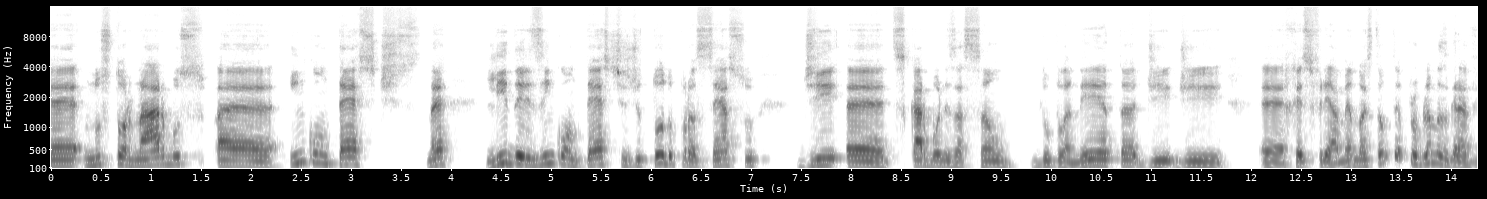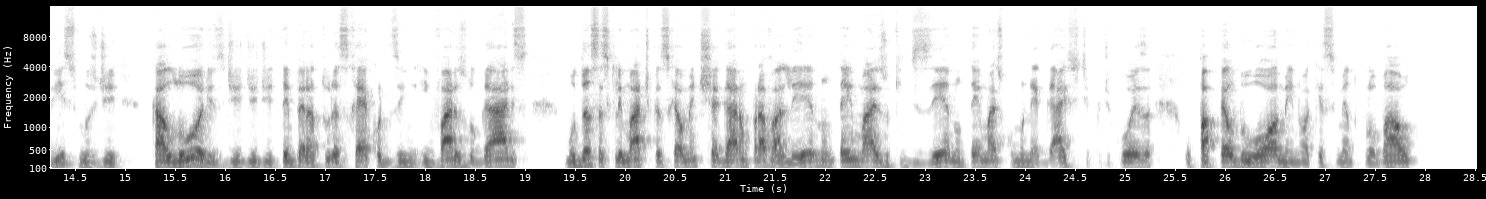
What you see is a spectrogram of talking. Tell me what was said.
é, nos tornarmos é, incontestes, né? líderes incontestes de todo o processo de é, descarbonização do planeta, de, de é, resfriamento. Nós estamos tendo problemas gravíssimos de calores, de, de, de temperaturas recordes em, em, vários lugares. Mudanças climáticas realmente chegaram para valer, não tem mais o que dizer, não tem mais como negar esse tipo de coisa. O papel do homem no aquecimento global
